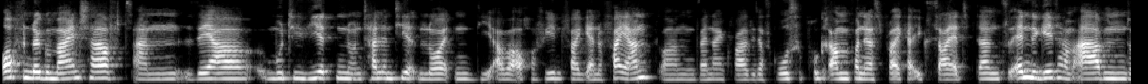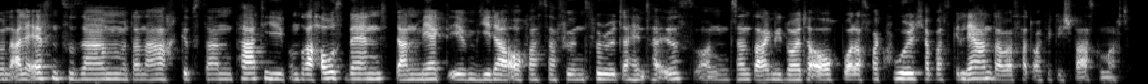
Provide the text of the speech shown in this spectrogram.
offene Gemeinschaft an sehr motivierten und talentierten Leuten, die aber auch auf jeden Fall gerne feiern. Und wenn dann quasi das große Programm von der Spriker X-Site dann zu Ende geht am Abend und alle essen zusammen und danach gibt's dann Party unserer Hausband, dann merkt eben jeder auch, was da für ein Spirit dahinter ist und dann sagen die Leute auch, boah, das war cool, ich habe was gelernt, aber es hat auch wirklich Spaß gemacht.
